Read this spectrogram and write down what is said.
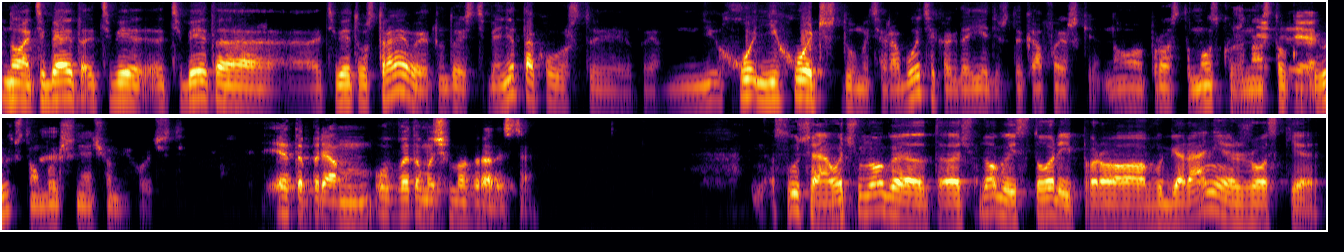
ну, а тебя это, тебе, тебе это, тебе это устраивает? Ну, то есть, тебя нет такого, что ты прям не, хо, не хочешь думать о работе, когда едешь до кафешки, но просто мозг уже настолько привык, что он больше ни о чем не хочет. Это прям, в этом очень много радости. Слушай, а очень много, очень много историй про выгорание жесткие.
